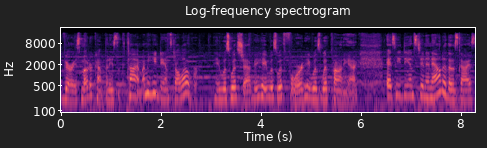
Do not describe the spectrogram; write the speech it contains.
various motor companies at the time, I mean, he danced all over. He was with Chevy, he was with Ford, he was with Pontiac. As he danced in and out of those guys,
